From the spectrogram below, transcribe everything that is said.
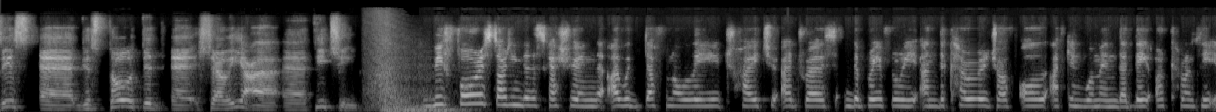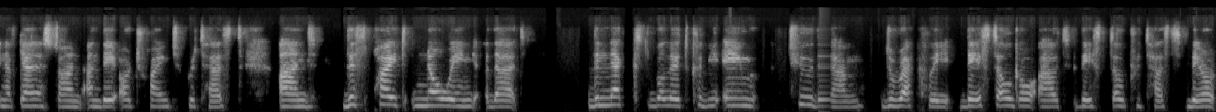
this uh, distorted uh, Sharia uh, teaching. Before starting the discussion, I would definitely try to address the bravery and the courage of all Afghan women that they are currently in Afghanistan and they are trying to protest. And despite knowing that the next bullet could be aimed to them directly, they still go out, they still protest, they are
